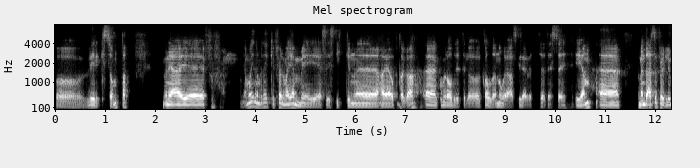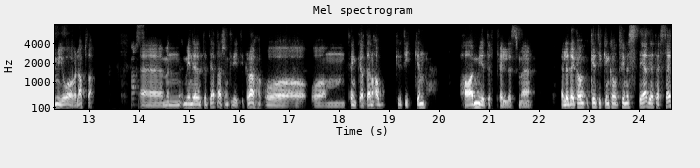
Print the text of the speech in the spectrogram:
uh, virksomt. da. Men jeg, jeg må innrømme at jeg ikke føler meg hjemme i essayistikken, har jeg oppdaga. Jeg kommer aldri til å kalle det noe jeg har skrevet et essay igjen. men det er selvfølgelig mye overlapp, da. Eh, men min identitet er som kritiker, da, og, og tenker at den har, kritikken har mye til felles med eller kan, Kritikken kan finne sted i et essay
